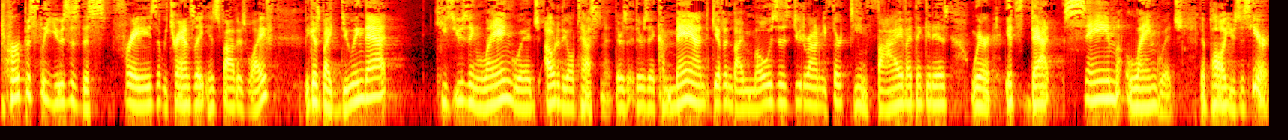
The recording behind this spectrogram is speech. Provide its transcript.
purposely uses this phrase that we translate his father's wife because by doing that, he's using language out of the Old Testament. There's a, there's a command given by Moses, Deuteronomy 13:5, I think it is, where it's that same language that Paul uses here.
